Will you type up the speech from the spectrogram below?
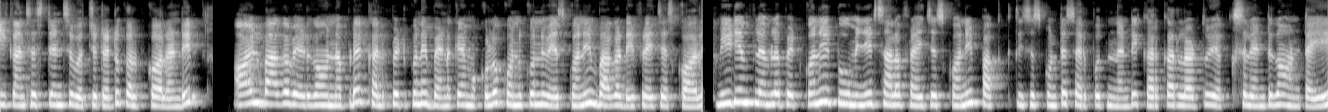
ఈ కన్సిస్టెన్సీ వచ్చేటట్టు కలుపుకోవాలండి. ఆయిల్ బాగా వేడిగా ఉన్నప్పుడే కలిపెట్టుకునే బెండకాయ ముక్కలు కొన్ని కొన్ని వేసుకొని బాగా డీప్ ఫ్రై చేసుకోవాలి. మీడియం ఫ్లేమ్లో పెట్టుకొని టూ మినిట్స్ అలా ఫ్రై చేసుకొని పక్కకు తీసేసుకుంటే సరిపోతుందండి. కరకరలాడుతూ ఎక్సలెంట్గా ఉంటాయి.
